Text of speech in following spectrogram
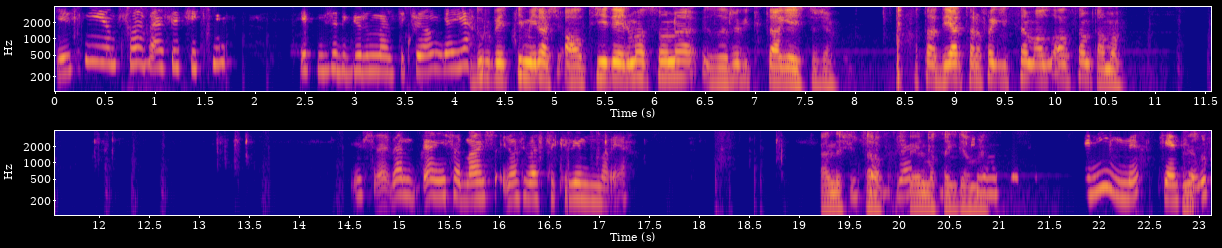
gelin ya Yunus abi ben size çekeyim. Hepimize bir görünmezlik falan gel ya. Dur bekle Miraç. 6-7 elmas sonra zırhı bir tık daha geliştireceğim. Hatta diğer tarafa gitsem al, alsam tamam. Abi ben ben abi ben abi ben sakırayım bunlara ya. Ben de şu Güzel, tarafa şu elmasa gidiyorum ben. Deneyeyim mi? TNT alıp.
